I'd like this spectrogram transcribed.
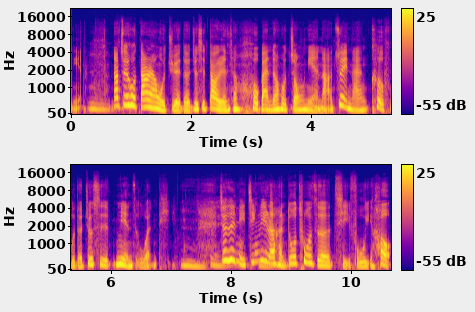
念。嗯。那最后当然我觉得就是到了人生后半段或中年啊，最难克服的就是面子问题。嗯，就是你经历了很多挫折起伏以后。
